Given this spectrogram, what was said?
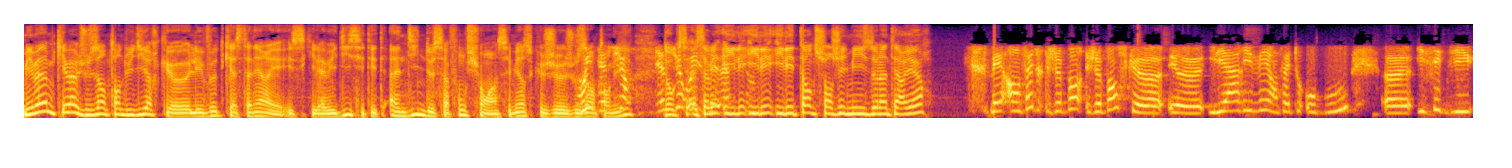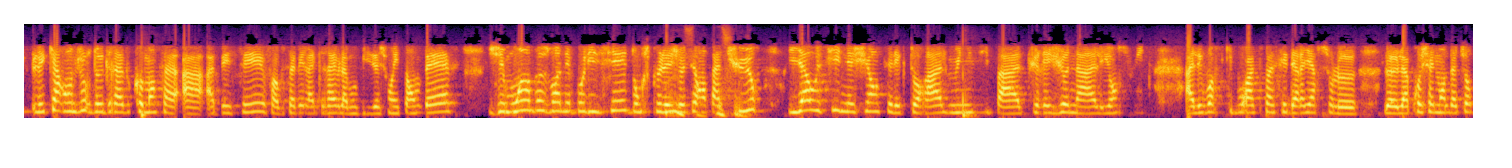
Mais Madame Kebab, je vous entends entendu dire que les vœux de Castaner et, ce qu'il avait dit, c'était indigne de sa fonction. Hein. C'est bien ce que je, vous ai entendu dire. Donc, ça, il, est, il, est, il est temps de changer de ministre de l'Intérieur? Mais en fait, je pense, je pense que euh, il est arrivé en fait au bout. Euh, il s'est dit les 40 jours de grève commencent à, à, à, baisser. Enfin, vous savez, la grève, la mobilisation est en baisse. J'ai moins besoin des policiers, donc je peux les jeter en pâture. Il y a aussi une échéance électorale, municipale, puis régionale, et ensuite aller voir ce qui pourra se passer derrière sur le, la prochaine mandature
